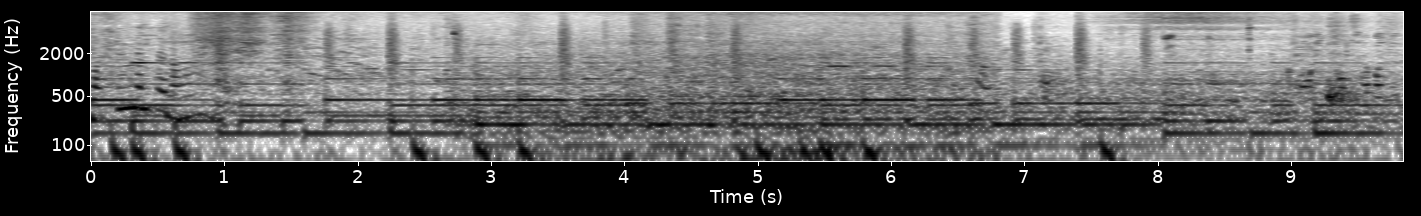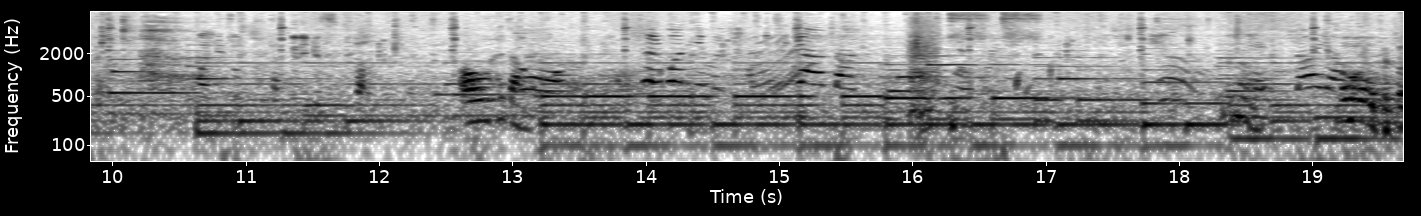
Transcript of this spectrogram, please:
맛있는 냄새 나. 어우 해장. 어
